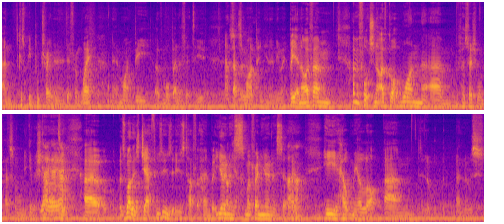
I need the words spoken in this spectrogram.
And because people train in a different way and it might be of more benefit to you. That's my opinion anyway. But yeah, no, I've um, I've been fortunate. I've got one, um, especially one person I want to give a shout yeah, out to, uh, as well as Jeff, who's, who's who's tough at home. But Jonas, my friend Jonas at Uh-huh. home, he helped me a lot, um, and it was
